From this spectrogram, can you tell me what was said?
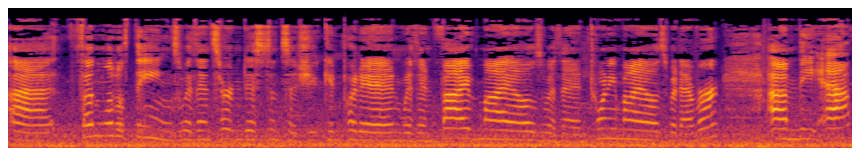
uh, fun little things within certain distances you can put in within five miles, within 20 miles, whatever. Um, the app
